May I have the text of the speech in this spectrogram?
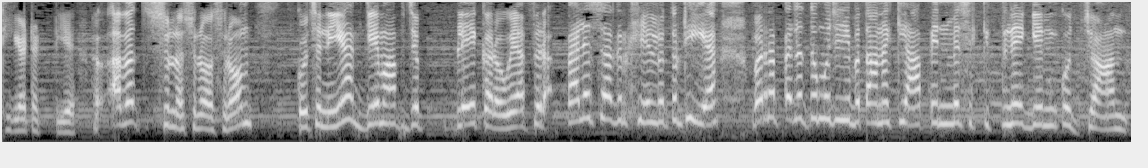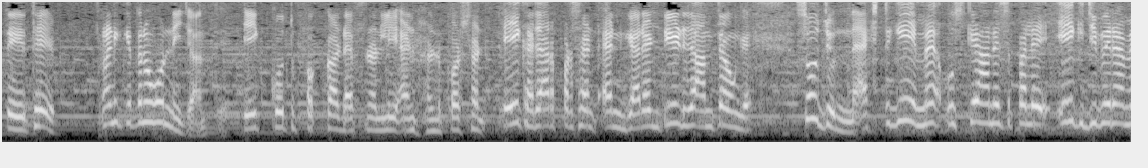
ठीक है टट्टी है। अब सुनो सुनो सुनो। कुछ नहीं है। गेम आप जब प्ले करोगे या फिर पहले से अगर खेल लो तो ठीक है। वरना पहले तो मुझे ये बताना कि आप इनमें से कितने गेम को जानते थे? यानी कितने को नहीं जानते? एक को तो पक्का डेफिनेटली एंड हंड्रेड परसेंट एक हज़ार परसेंट एंड गारंटीड जानते होंगे। सो so, जो नेक्स्ट गेम है उसके आने से पहले एक जीबी रैम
